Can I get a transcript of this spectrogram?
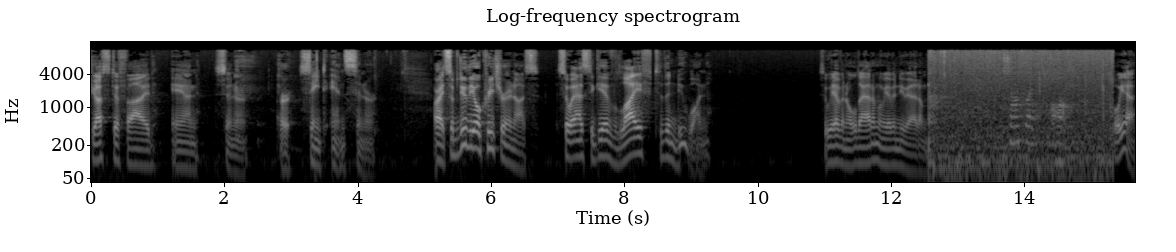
justified and sinner, or saint and sinner. All right, subdue the old creature in us so as to give life to the new one. So we have an old Adam and we have a new Adam. Sounds like Paul. Well, yeah.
